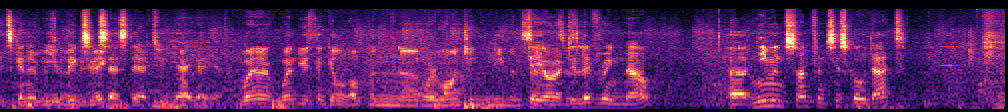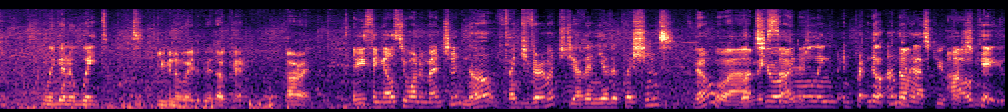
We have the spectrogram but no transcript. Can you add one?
it's going to be It's a big be big? success there too. Yeah, yeah, yeah. When, when do you think it'll open uh, or launch in Neiman's? They San are Francisco? delivering now. Uh, Neiman, San Francisco. That we're going to wait a bit. You're gonna wait a bit. Okay. All right. Anything else you want to mention? No, thank you very much. Do you have any other questions? No. Uh, What's I'm your excited. overall impression? No, I'm No, going to ask you a uh, question. okay. You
